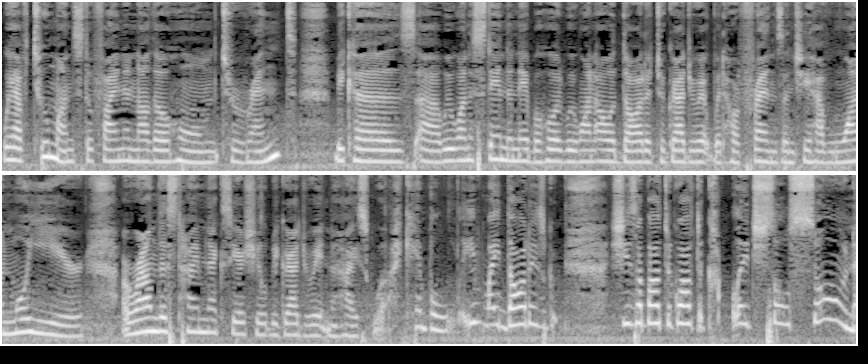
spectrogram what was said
we have two months to find another home to rent because uh, we want to stay in the neighborhood. We want our daughter to graduate with her friends and she have one more year. Around this time next year she'll be graduating high school. I can't believe my daughter's she's about to go off to college so soon.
